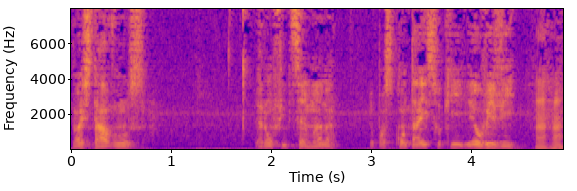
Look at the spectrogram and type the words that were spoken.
nós estávamos. Era um fim de semana. Eu posso contar isso que eu vivi. Uhum.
